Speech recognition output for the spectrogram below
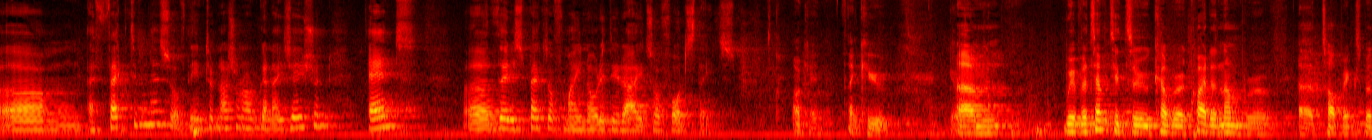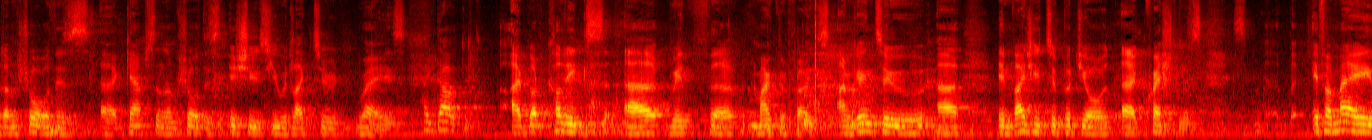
um, effectiveness of the international organization and uh, the respect of minority rights of all states. Okay, thank you. Um, we've attempted to cover quite a number of uh, topics, but I'm sure there's uh, gaps and I'm sure there's issues you would like to raise. I doubt it. I've got colleagues uh, with uh, microphones. I'm going to uh, invite you to put your uh, questions. If I may,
